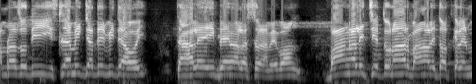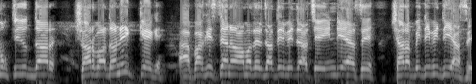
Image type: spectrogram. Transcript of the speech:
আমরা যদি ইসলামিক জাতির পিতা হই, তাহলে ইব্রাহিম আলাইহিস সালাম এবং বাঙালি চেতনার, বাঙালি তৎকালীন মুক্তিযোদ্ধার সর্বাধুনিক পাকিস্তানেও আমাদের জাতির পিতা আছে ইন্ডিয়া আছে, সারা পৃথিবীতেই আছে।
